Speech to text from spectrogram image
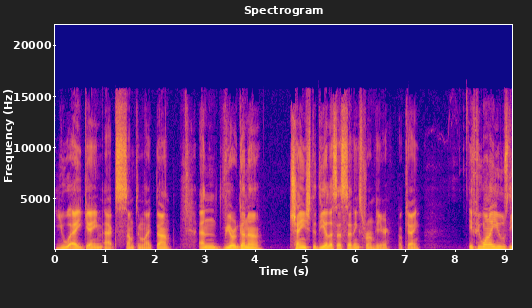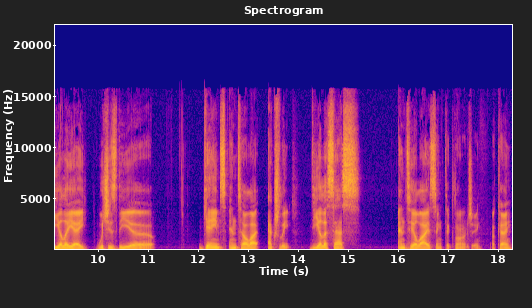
UA game exe, something like that. And we're gonna change the DLSS settings from here, okay? If you wanna use DLAA, which is the uh, game's anti actually DLSS anti-aliasing technology, okay?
